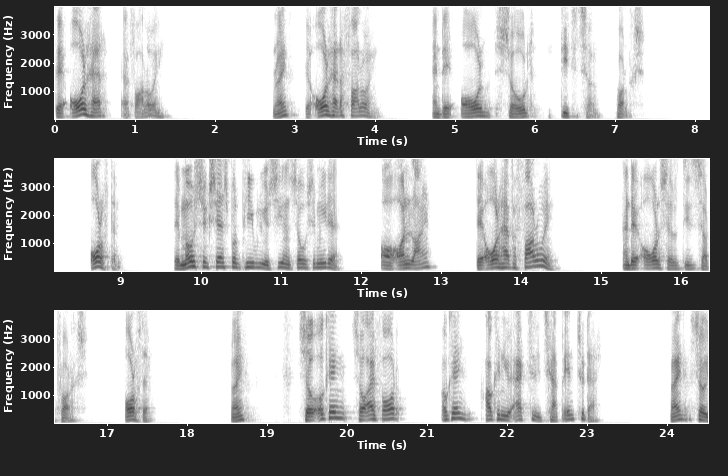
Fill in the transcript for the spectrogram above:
they all had a following, right? They all had a following and they all sold digital products. All of them. The most successful people you see on social media or online, they all have a following and they all sell digital products. All of them. Right? So, okay. So I thought, okay, how can you actually tap into that? Right? So,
